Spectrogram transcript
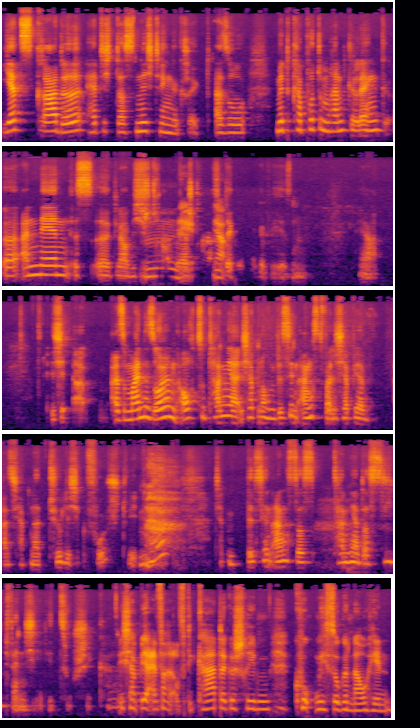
jetzt gerade hätte ich das nicht hingekriegt. Also mit kaputtem Handgelenk äh, annähen ist, äh, glaube ich, stra Mm, nee, der ja. Strafdeckel gewesen. Ja. Ich, äh, also meine sollen auch zu Tanja. Ich habe noch ein bisschen Angst, weil ich habe ja, also ich habe natürlich gefuscht, wie immer. Ich habe ein bisschen Angst, dass Tanja das sieht, wenn ich ihr die zuschicke. Ich habe ihr einfach auf die Karte geschrieben, guck nicht so genau hin.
